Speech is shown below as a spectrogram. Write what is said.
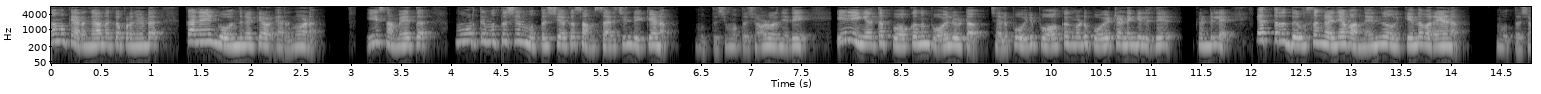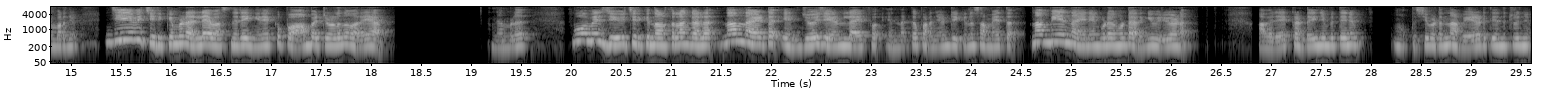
നമുക്ക് ഇറങ്ങാന്നൊക്കെ പറഞ്ഞുകൊണ്ട് കനയും ഗോവിന്ദനൊക്കെ ഇറങ്ങുവാണ്. ഈ സമയത്ത് മൂർത്തി മുത്തശ്ശൻ മുത്തശ്ശിയൊക്കെ സംസാരിച്ചുകൊണ്ടിരിക്കുകയാണ് മുത്തശ്ശി മുത്തശ്ശനോട് പറഞ്ഞതേ ഇനി ഇങ്ങനത്തെ പോക്കൊന്നും പോയല്ലോട്ടോ ചിലപ്പോൾ ഒരു പോക്ക് അങ്ങോട്ട് പോയിട്ടുണ്ടെങ്കിൽ ഇത് കണ്ടില്ലേ? എത്ര ദിവസം കഴിഞ്ഞാൽ വന്നേന്ന് നോക്കിയെന്ന് പറയണം. മുത്തശ്ശൻ പറഞ്ഞു ജീവിച്ചിരിക്കുമ്പോഴല്ലേ വസന്തര ഇങ്ങനെയൊക്കെ പോകാൻ പറ്റുള്ളൂ എന്ന് പറയാം. നമ്മൾ ഭൂമിയിൽ ജീവിച്ചിരിക്കുന്നിടത്തോളം കല നന്നായിട്ട് എൻജോയ് ചെയ്യണം ലൈഫ് എന്നൊക്കെ പറഞ്ഞുകൊണ്ടിരിക്കുന്ന സമയത്ത് നമ്പിയും നയനയും കൂടെ അങ്ങോട്ട് ഇറങ്ങി വരുവാണ് അവരെ കണ്ടു കഴിഞ്ഞപ്പോഴത്തേനും മുത്തശ്ശി ഇവിടെ നവ്യയുടെ അടുത്ത് നിന്നിട്ട് പറഞ്ഞു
